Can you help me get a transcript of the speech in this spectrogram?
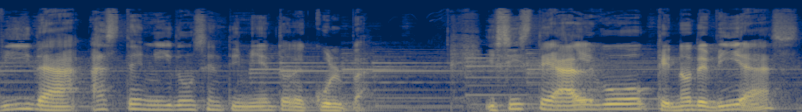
vida has tenido un sentimiento de culpa. Hiciste algo que no debías,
